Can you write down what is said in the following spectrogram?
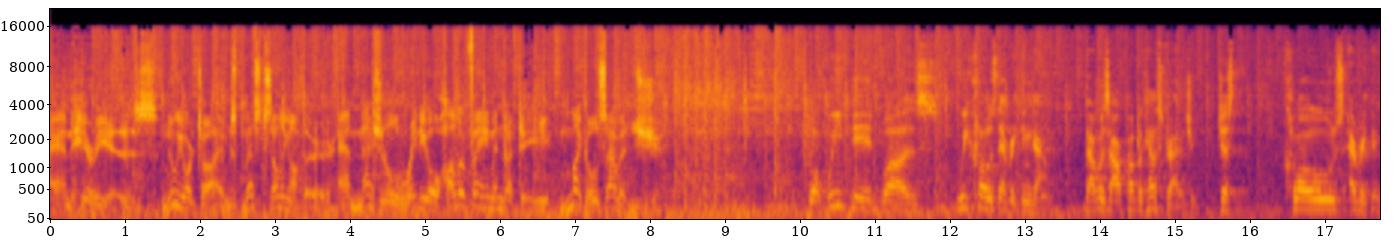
And here he is, New York Times best-selling author and National Radio Hall of Fame inductee, Michael Savage. What we did was we closed everything down. That was our public health strategy. Just close everything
